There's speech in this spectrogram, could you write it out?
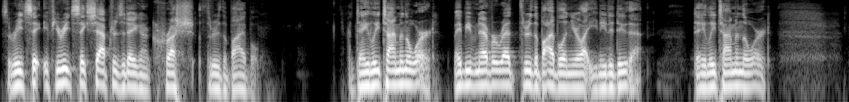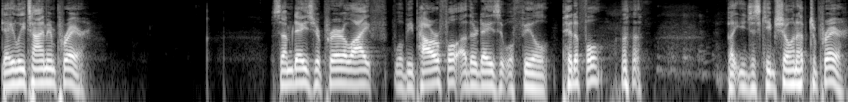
so read six, if you read six chapters a day, you're going to crush through the Bible. A Daily time in the Word. Maybe you've never read through the Bible and you're like, You need to do that. Daily time in the Word. Daily time in prayer. Some days your prayer life will be powerful, other days it will feel pitiful. but you just keep showing up to prayer.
